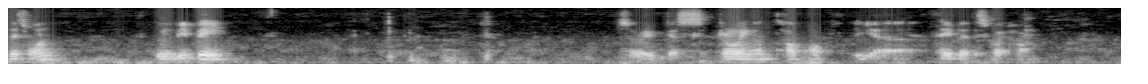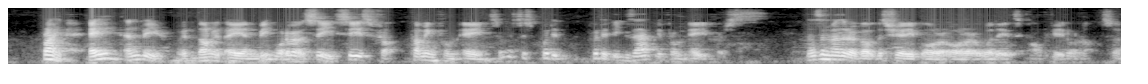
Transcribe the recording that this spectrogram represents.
this one will be B. Sorry because drawing on top of the uh, tablet is quite hard. Right A and B. We're done with A and B. What about C? C is from coming from A. So let's just put it put it exactly from A first doesn't matter about the shape or, or whether it's complicated or not so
